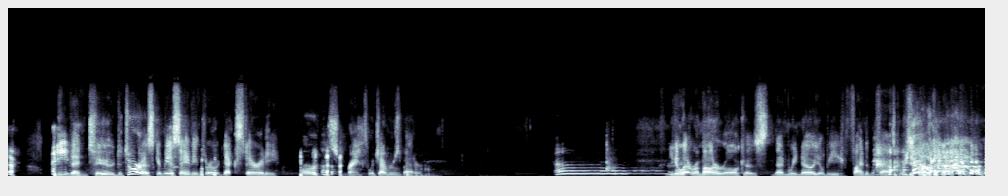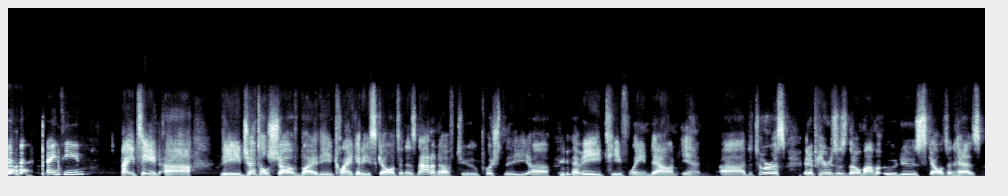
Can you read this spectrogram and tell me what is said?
even to Daturis. Give me a saving throw, dexterity or strength, whichever's better. Oh. You can let Ramona roll because then we know you'll be finding the fast way. 19. 19. Uh, the gentle shove by the clankety skeleton is not enough to push the uh, heavy tiefling down in. Uh, Daturis, it appears as though Mama Udu's skeleton has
